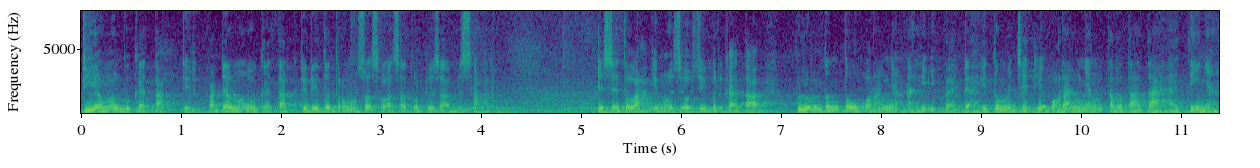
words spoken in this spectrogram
Dia menggugat takdir. Padahal menggugat takdir itu termasuk salah satu dosa besar. Di situlah Imam Zawzi berkata Belum tentu orang yang ahli ibadah itu menjadi orang yang tertata hatinya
